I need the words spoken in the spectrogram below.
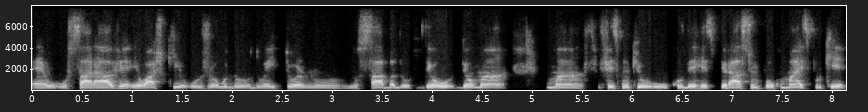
é, o Saravia, eu acho que o jogo do, do Heitor no, no sábado deu, deu uma, uma. fez com que o, o Kudê respirasse um pouco mais, porque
